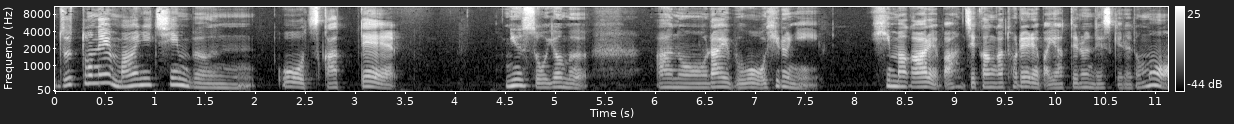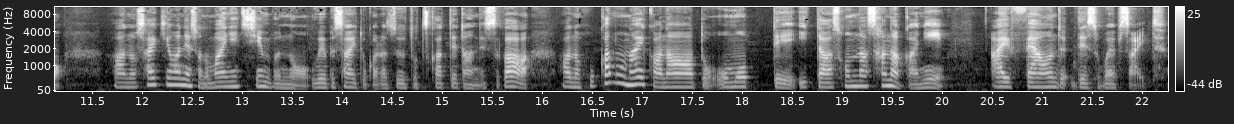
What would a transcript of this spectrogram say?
ずっとね、毎日新聞を使ってニュースを読むあのライブをお昼に暇があれば時間が取れればやってるんですけれどもあの最近はねその毎日新聞のウェブサイトからずっと使ってたんですがあの他のないかなと思っていたそんなさなかに I found this website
